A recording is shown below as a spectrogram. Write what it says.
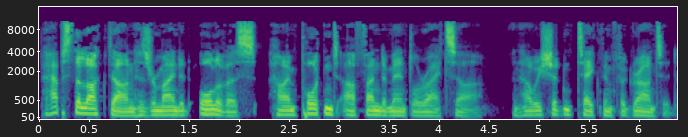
Perhaps the lockdown has reminded all of us how important our fundamental rights are and how we shouldn't take them for granted.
